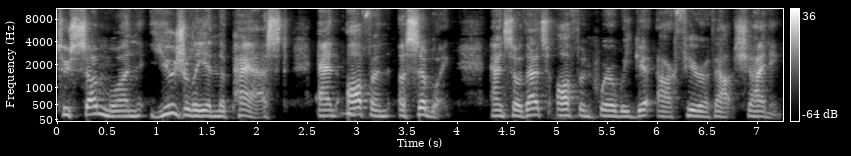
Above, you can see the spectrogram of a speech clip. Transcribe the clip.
to someone, usually in the past, and mm-hmm. often a sibling. And so that's often where we get our fear of outshining.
